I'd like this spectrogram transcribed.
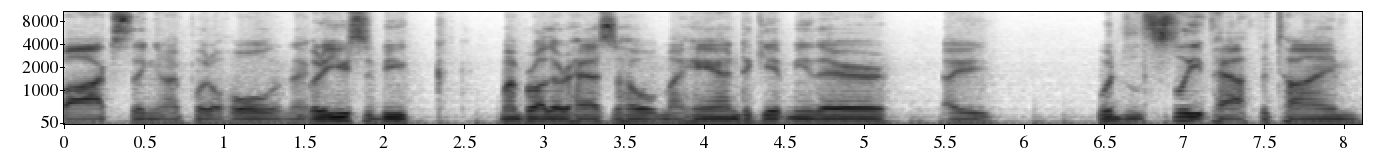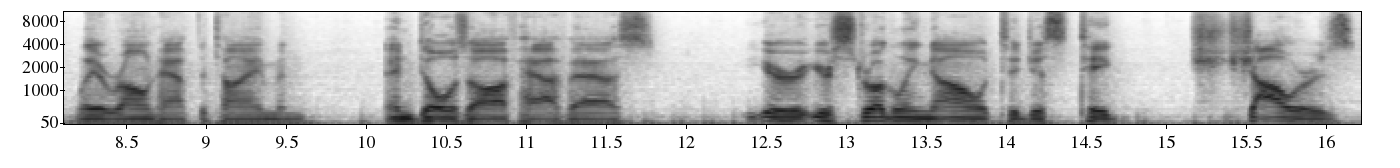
box thing and I put a hole in it. But it used to be my brother has to hold my hand to get me there. I would sleep half the time, lay around half the time and and doze off half ass. You're you're struggling now to just take sh- showers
